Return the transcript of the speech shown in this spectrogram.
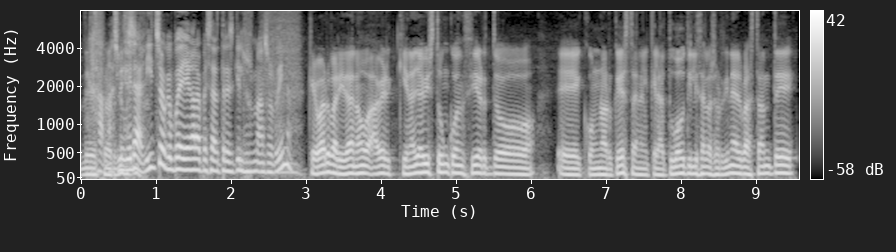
de Jamás me hubiera dicho que puede llegar a pesar 3 kilos una sordina. Qué barbaridad, ¿no? A ver, quien haya visto un concierto eh, con una orquesta en el que la tuba utiliza la sordina es bastante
